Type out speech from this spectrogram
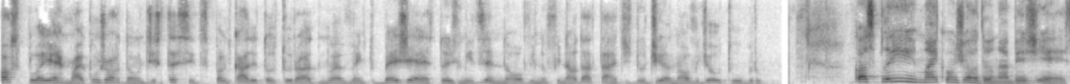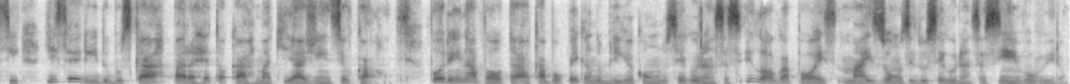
Cosplayer Michael Jordão diz ter sido espancado e torturado no evento BGS 2019 no final da tarde do dia 9 de outubro. Cosplayer Michael Jordan na BGS disse ter ido buscar para retocar maquiagem em seu carro. Porém, na volta, acabou pegando briga com um dos seguranças e logo após, mais 11 dos seguranças se envolveram.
